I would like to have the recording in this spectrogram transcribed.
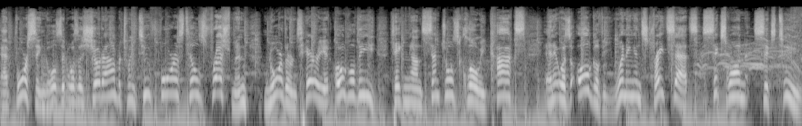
At four singles, it was a showdown between two Forest Hills freshmen, Northern's Harriet Ogilvy taking on Central's Chloe Cox, and it was Ogilvy winning in straight sets 6 1 6 2.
